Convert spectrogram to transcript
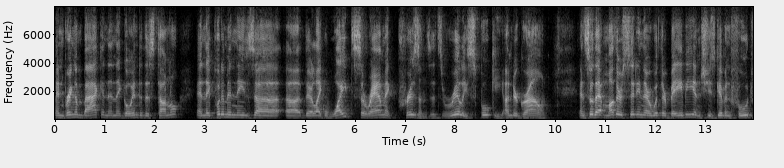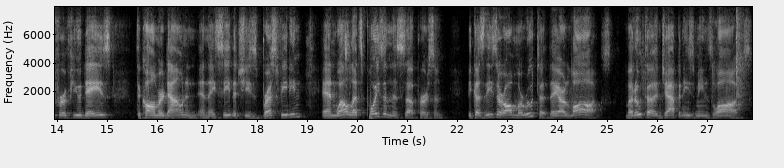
and bring them back, and then they go into this tunnel and they put them in these. Uh, uh, they're like white ceramic prisons. It's really spooky underground. And so that mother's sitting there with their baby, and she's given food for a few days to calm her down, and, and they see that she's breastfeeding. And well, let's poison this uh, person because these are all maruta. They are logs. Maruta in Japanese means logs.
